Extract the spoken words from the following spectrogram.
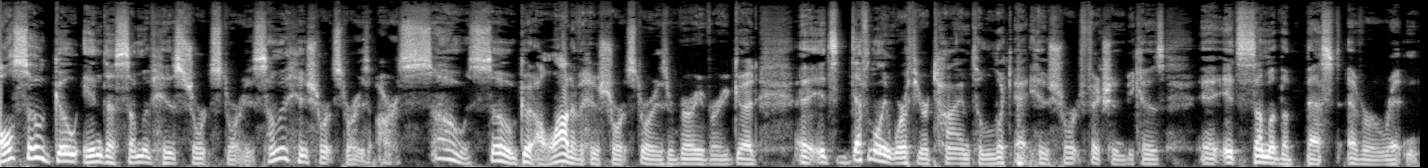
also go into some of his short stories. Some of his short stories are so, so good. A lot of his short stories are very, very good. Uh, it's definitely worth your time to look at his short fiction because it's some of the best ever written.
